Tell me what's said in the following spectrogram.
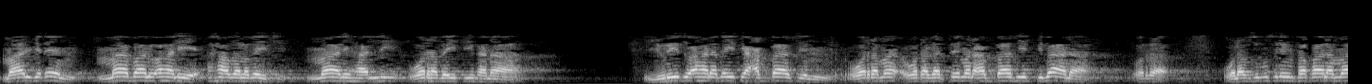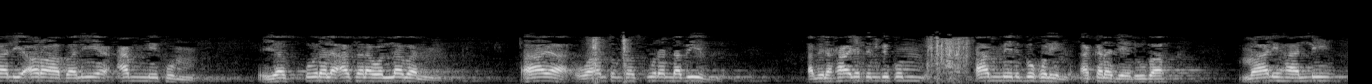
مال جدين ما بال أهلي هذا البيت ما لهالي ور بيتي كنا. يريد أهل بيت عباس ورغت من عباس اتبانا ولفظ مسلم فقال ما لي أرى بني عمكم يسقون العسل واللبن آية وأنتم تسقون النبيذ أمن حاجة بكم أم من بخل أكن جدوبة ما لي هالي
